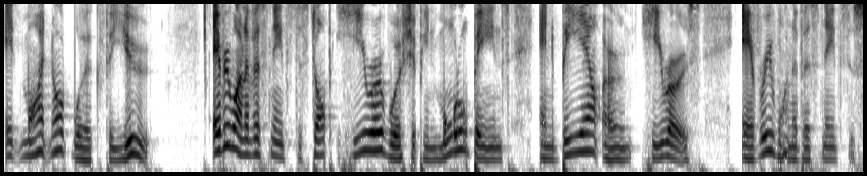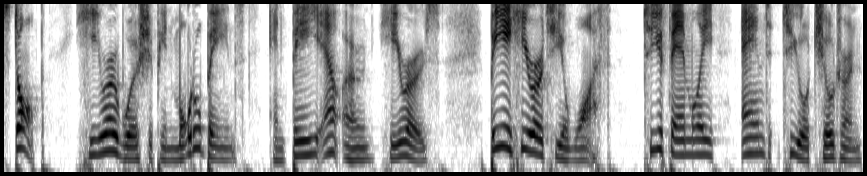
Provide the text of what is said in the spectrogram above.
it might not work for you. Every one of us needs to stop hero worshipping mortal beings and be our own heroes. Every one of us needs to stop hero worshipping mortal beings and be our own heroes. Be a hero to your wife, to your family, and to your children.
